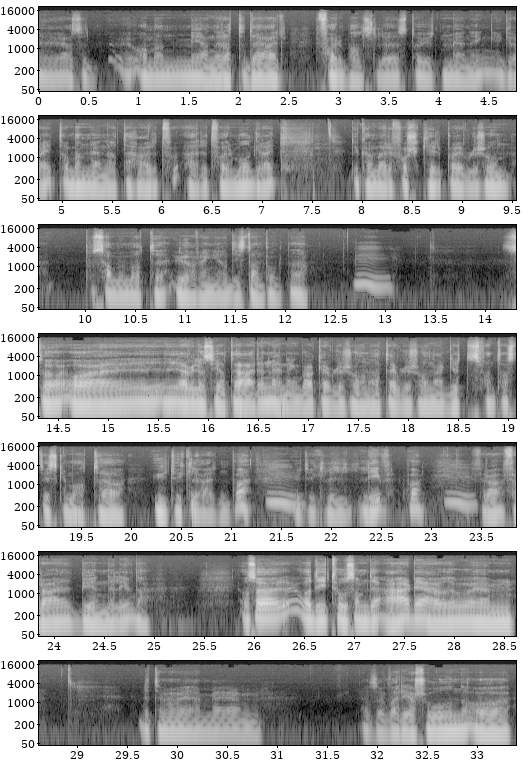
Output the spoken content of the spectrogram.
Uh, altså, om man mener at det er forbeholdsløst og uten mening, greit. Om man mener at det et, er et formål, greit. Du kan være forsker på evolusjon på samme måte, uavhengig av de standpunktene. Mm. Så, og eh, jeg vil jo si at det er en mening bak evolusjon, at evolusjon er Guds fantastiske måte å utvikle verden på. Mm. Utvikle liv på. Mm. Fra, fra, et begynnende liv, da. Også, og de to som det er, det er jo um, dette med, med altså variasjon og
